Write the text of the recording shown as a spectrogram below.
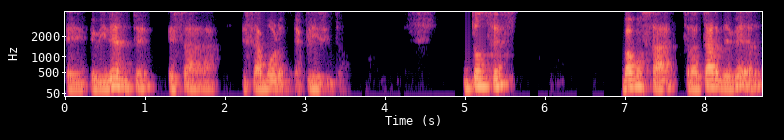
eh, evidente ese amor explícito. Entonces, vamos a tratar de ver,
